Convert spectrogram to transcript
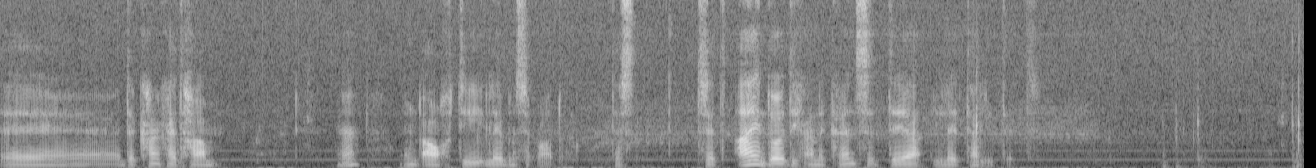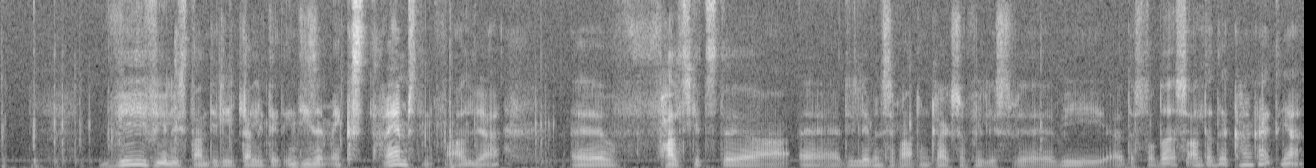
äh, der Krankheit haben ja? und auch die Lebenserwartung. Das setzt eindeutig eine Grenze der Letalität. Wie viel ist dann die Letalität in diesem extremsten Fall, ja, äh, falls jetzt der, äh, die Lebenserwartung gleich so viel ist wie, wie äh, das Todesalter der Krankheit, ja,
